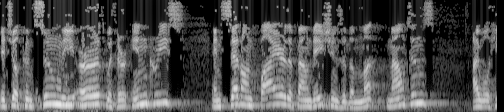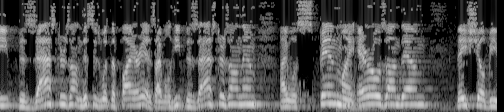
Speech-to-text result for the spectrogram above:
It shall consume the earth with her increase and set on fire the foundations of the mountains. I will heap disasters on this is what the fire is. I will heap disasters on them. I will spin my arrows on them. They shall be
